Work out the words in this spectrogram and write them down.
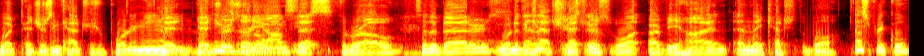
What pitchers and catchers reporting mean. I mean, Pit- pitchers are the ones obvious. that throw to the batters. What do the and catchers do? catchers want, are behind and they catch the ball. That's pretty cool.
